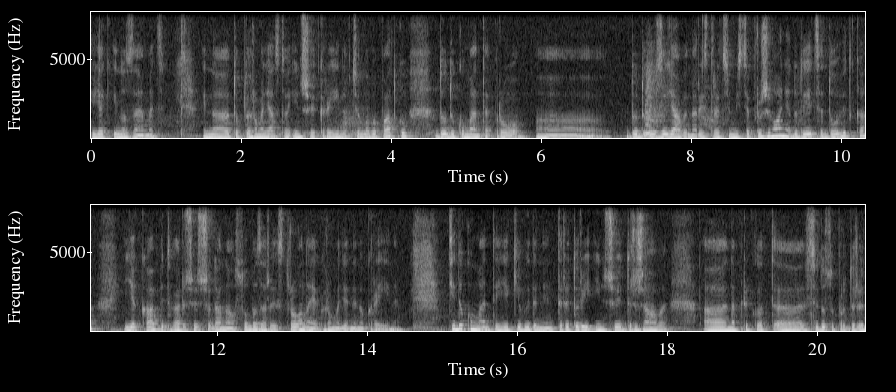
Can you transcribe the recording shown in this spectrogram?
як іноземець, іно- тобто громадянство іншої країни. В цьому випадку до документа про е, до, заяви на реєстрацію місця проживання додається довідка, яка підтверджує, що дана особа зареєстрована як громадянин України. Ті документи, які видані на території іншої держави, е, наприклад, е, свідоцтво про е,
